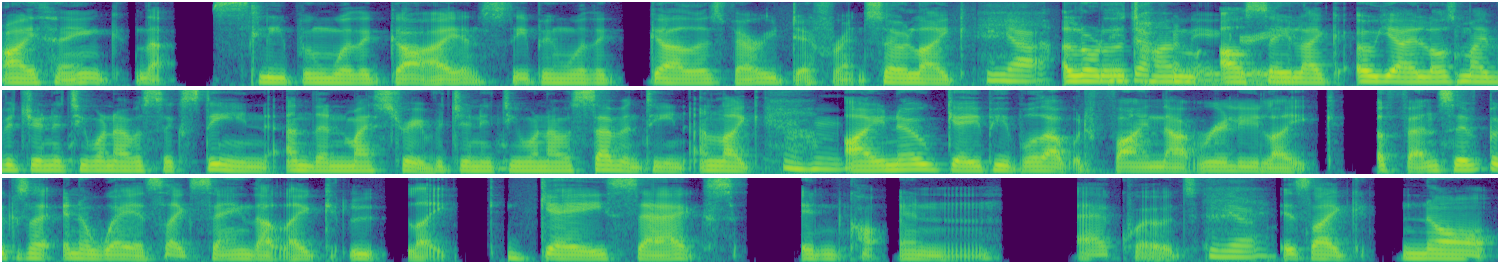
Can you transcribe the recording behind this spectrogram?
i think that sleeping with a guy and sleeping with a girl is very different. So like yeah, a lot of the time i'll say like oh yeah i lost my virginity when i was 16 and then my straight virginity when i was 17 and like Mhm. I know gay people that would find that really like offensive because in a way it's like saying that like l- like gay sex in co- in air quotes yeah, is like not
